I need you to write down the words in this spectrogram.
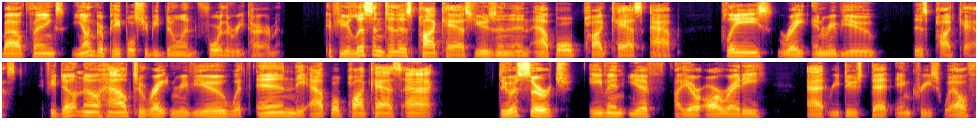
about things younger people should be doing for the retirement. If you listen to this podcast using an Apple Podcast app, please rate and review this podcast. If you don't know how to rate and review within the Apple Podcast app, do a search, even if uh, you're already at reduced debt, increased wealth.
